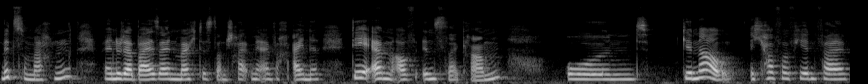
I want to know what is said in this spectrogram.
mitzumachen. Wenn du dabei sein möchtest, dann schreib mir einfach eine DM auf Instagram. Und Genau, ich hoffe auf jeden Fall,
